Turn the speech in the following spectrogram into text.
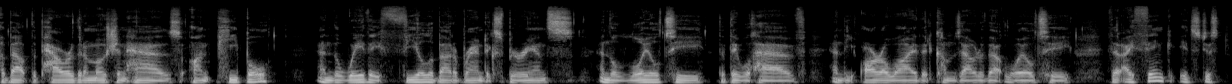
about the power that emotion has on people and the way they feel about a brand experience and the loyalty that they will have and the ROI that comes out of that loyalty that I think it's just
